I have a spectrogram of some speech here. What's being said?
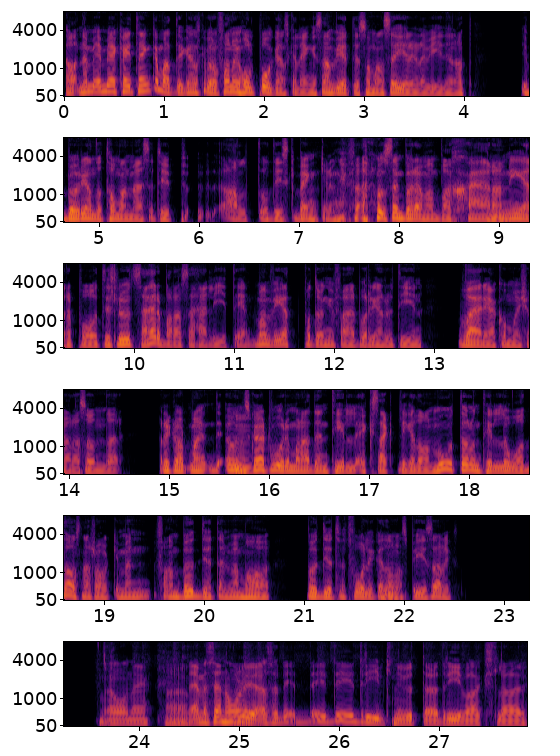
Ja, nej, men jag kan ju tänka mig att det är ganska bra, för han har ju hållit på ganska länge, så han vet ju som han säger i den här videon att i början då tar man med sig typ allt och diskbänken ungefär och sen börjar man bara skära Mm. ner på, till slut så är det bara så här lite. Man vet på ett ungefär på ren rutin vad är det jag kommer att köra sönder. Och det är klart, man, det Mm. önskvärt vore man hade en till exakt likadan motor och en till låda och sådana saker, men fan budgeten, vem har budget för två likadana Mm. spisar liksom? Ja, nej. Ja. Nej, men sen har du ju, alltså det, det, det är drivknutar, drivaxlar.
